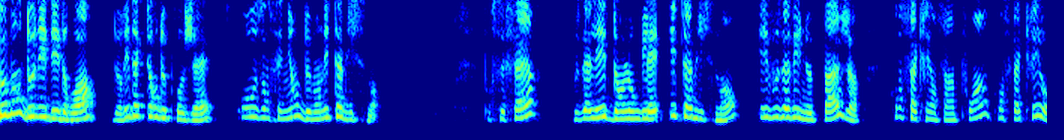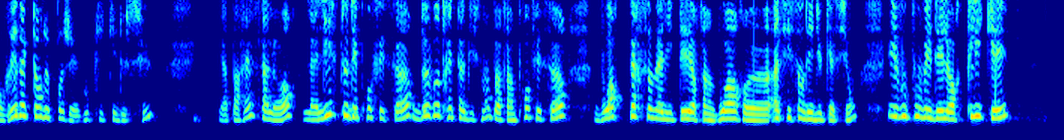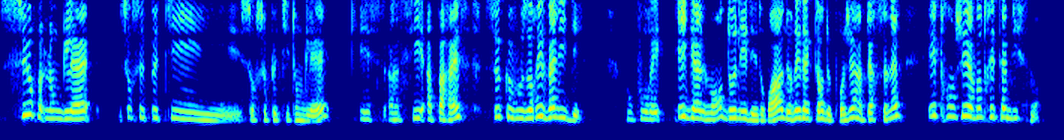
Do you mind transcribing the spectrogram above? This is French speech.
Comment donner des droits de rédacteur de projet aux enseignants de mon établissement? Pour ce faire, vous allez dans l'onglet Établissement et vous avez une page consacrée, enfin un point consacré au rédacteur de projet. Vous cliquez dessus et apparaissent alors la liste des professeurs de votre établissement, enfin professeurs, voire personnalité, enfin voire euh, assistant d'éducation. Et vous pouvez dès lors cliquer sur l'onglet, sur ce petit, onglet, et ainsi apparaissent ceux que vous aurez validés. Vous pourrez également donner des droits de rédacteur de projet à un personnel étranger à votre établissement.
